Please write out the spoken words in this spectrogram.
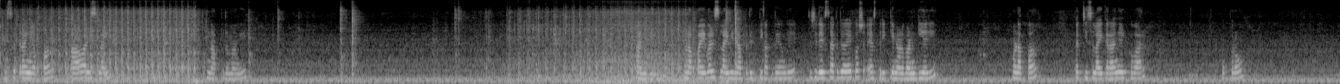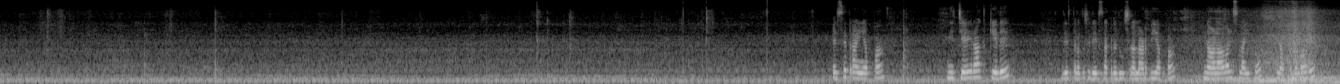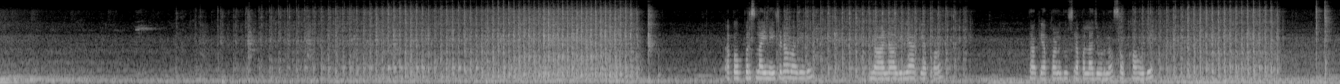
ਇਸੇ ਤਰ੍ਹਾਂ ਹੀ ਆਪਾਂ ਆਹ ਵਾਲੀ ਸਲਾਈ ਨੱਪ ਦੇਵਾਂਗੇ। ਹਾਂਜੀ। ਹੁਣ ਆਪਾਂ ਇਹ ਵਾਲੀ ਸਲਾਈ ਵੀ ਨੱਪ ਦਿੱਤੀ। ਸਕਦੇ ਹੋਗੇ। ਤੁਸੀਂ ਦੇਖ ਸਕਦੇ ਹੋ ਇਹ ਕੁਝ ਇਸ ਤਰੀਕੇ ਨਾਲ ਬਣ ਗਈ ਹੈ ਜੀ। ਹੁਣ ਆਪਾਂ ਕੱਚੀ ਸਲਾਈ ਕਰਾਂਗੇ ਇੱਕ ਵਾਰ। ਉੱਪਰੋਂ। ਇਸੇ ਤਰ੍ਹਾਂ ਹੀ ਆਪਾਂ ਨੀਚੇ ਰੱਖ ਕੇ ਦੇ, ਜਿਸ ਤਰ੍ਹਾਂ ਤੁਸੀਂ ਦੇਖ ਸਕਦੇ ਹੋ, ਦੂਸਰਾ ਲੜ ਵੀ ਆਪਾਂ ਨਾਲ ਆਹ ਵਾਲੀ ਸਲਾਈ ਤੋਂ ਨੱਪ ਦਵਾਂਗੇ। ਆਪਾਂ ਉੱਪਰ ਸਲਾਈ ਨਹੀਂ ਚੜਾਵਾਂਗੇ ਇਹਦੇ। ਨਾਲ ਨਾਲ ਦੀ ਲਿਆ ਕੇ ਆਪਾਂ ਤਾਂ ਕਿ ਆਪਾਂ ਨੂੰ ਦੂਸਰਾ ਪੱਲਾ ਜੋੜਨਾ ਸੌਖਾ ਹੋ ਜੇ।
